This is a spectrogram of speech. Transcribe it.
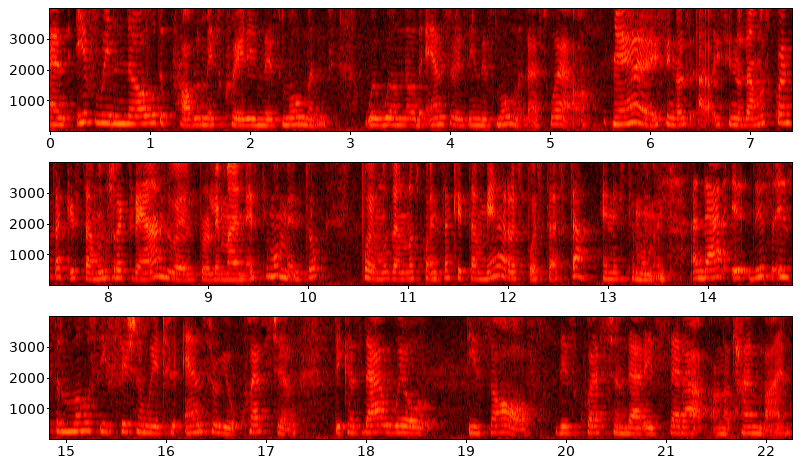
And if we know the problem is created in this moment, we will know the answer is in this moment as well. Yeah, y, si nos, ah, y si nos damos cuenta que estamos recreando el problema en este momento, podemos darnos cuenta que también la respuesta está en este momento. And that i this is the most efficient way to answer your question because that will dissolve this question that is set up on a timeline.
